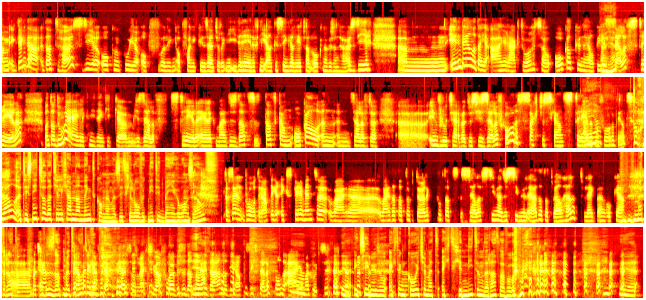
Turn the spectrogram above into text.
um, ik denk dat, dat huisdieren ook een goede opvulling, opvanging kunnen zijn. Natuurlijk niet iedereen of niet elke single heeft dan ook nog eens een huisdier. Um, inbeelden dat je aangeraakt wordt zou ook al kunnen helpen. Ah, jezelf strelen, want dat doen we eigenlijk niet, denk ik, um, jezelf strelen eigenlijk. Maar dus dat, dat kan ook al een, eenzelfde uh, invloed hebben. Dus jezelf gewoon eens zachtjes gaan strelen, ah bijvoorbeeld. Toch wel. Het is niet zo dat je lichaam dan denkt, kom jongens, dit geloof ik niet, dit ben je gewoon zelf. Er zijn bijvoorbeeld experimenten waar, uh, waar dat, dat toch duidelijk wordt dat zelfstimulatie, dus dat dat wel helpt, blijkbaar ook. Ja. met ratten? Uh, gaat, is dat met ja, ratten? Met ja. ja, zo vraagt je af, hoe hebben ze dat dan gedaan, dat die ratten zichzelf konden aaien, maar goed. Ja, ik zie nu zo echt een kooitje met echt genietende ratten voor me. ja.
